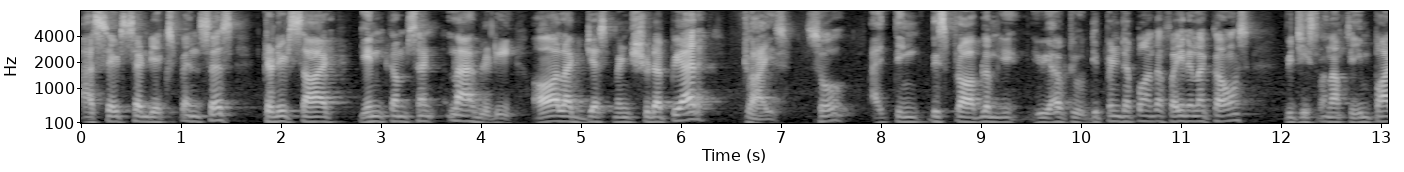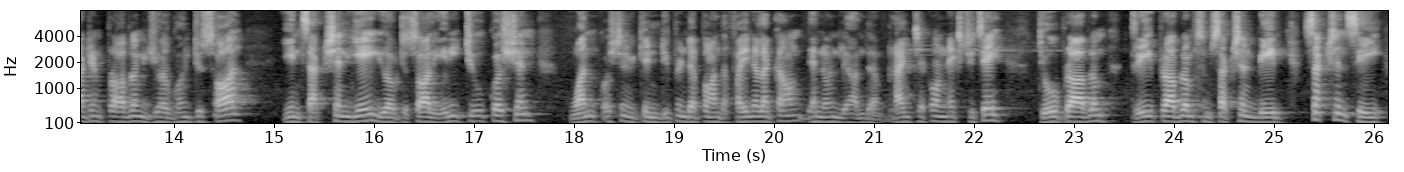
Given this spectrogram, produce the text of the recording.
assets and expenses, credit side, incomes and liability. All adjustments should appear twice. So I think this problem you, you have to depend upon the final accounts, which is one of the important problems you are going to solve. In section A, you have to solve any two question. One question we can depend upon the final account, then only on the branch account. Next you say two problem, three problems from section B. Section C,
